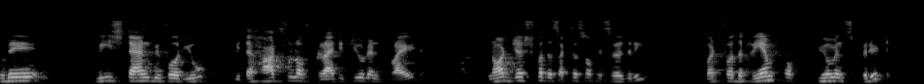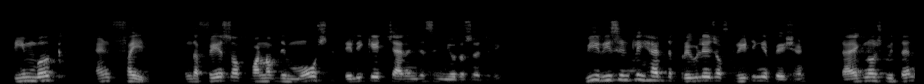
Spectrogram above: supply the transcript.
Today, we stand before you with a heart full of gratitude and pride, not just for the success of a surgery, but for the triumph of human spirit, teamwork, and faith in the face of one of the most delicate challenges in neurosurgery. We recently had the privilege of treating a patient diagnosed with an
